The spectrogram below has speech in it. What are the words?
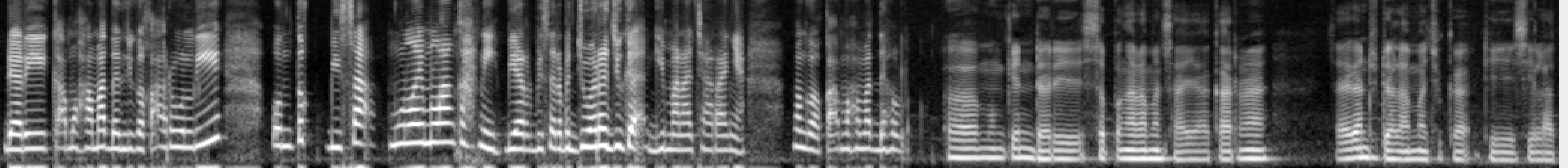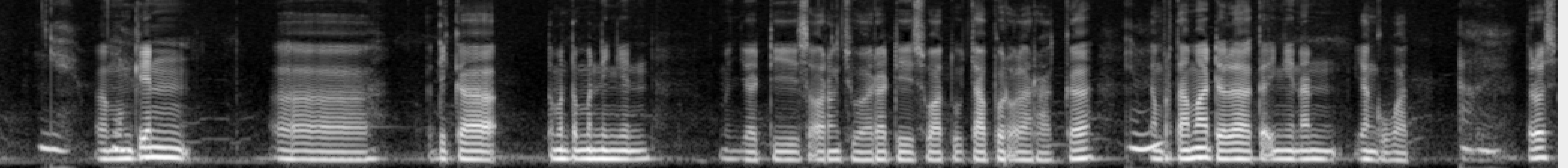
dari Kak Muhammad dan juga Kak Ruli untuk bisa mulai melangkah nih biar bisa dapat juara juga. Gimana caranya? Monggo Kak Muhammad dahulu. Eh, mungkin dari sepengalaman saya karena saya kan sudah lama juga di silat Iya. Eh, mungkin eh, ketika teman-teman ingin menjadi seorang juara di suatu cabur olahraga Hmm. yang pertama adalah keinginan yang kuat Oke. terus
